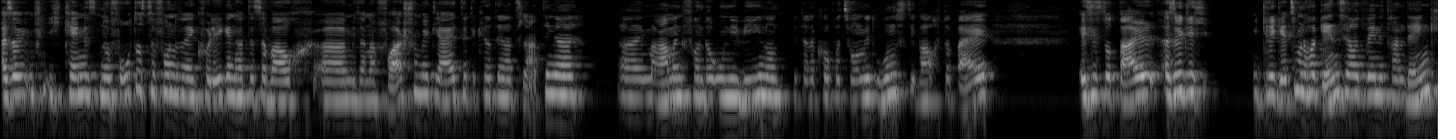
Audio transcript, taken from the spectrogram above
also ich kenne jetzt nur Fotos davon und eine Kollegin hat das aber auch äh, mit einer Forschung begleitet, die Christina Zlatinger äh, im Rahmen von der Uni Wien und mit einer Kooperation mit uns, die war auch dabei. Es ist total, also wirklich, ich kriege jetzt immer noch eine Gänsehaut, wenn ich dran denke,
